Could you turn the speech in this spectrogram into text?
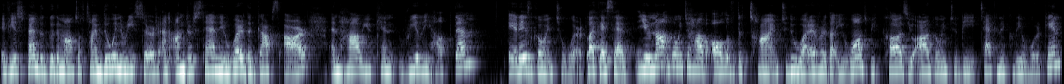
if you spend a good amount of time doing research and understanding where the gaps are and how you can really help them it is going to work. Like I said, you're not going to have all of the time to do whatever that you want because you are going to be technically working,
